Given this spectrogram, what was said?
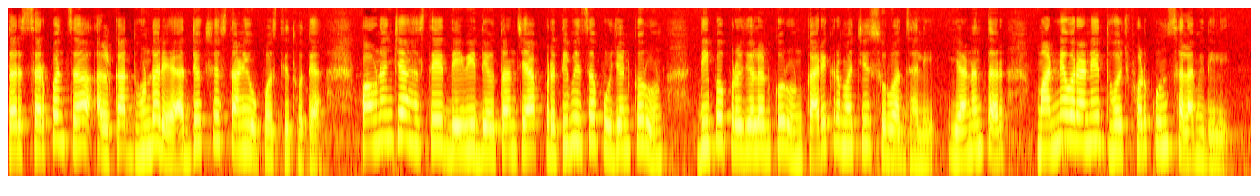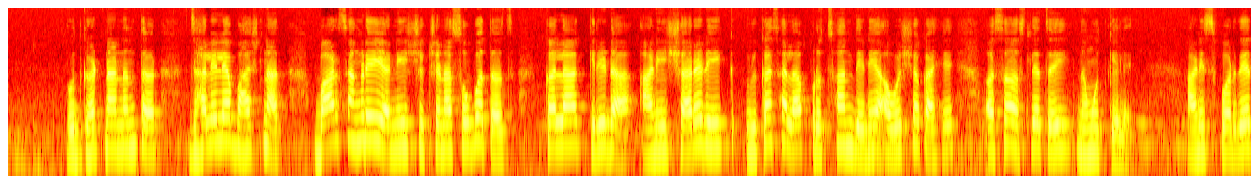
तर सरपंच अलका धोंडरे अध्यक्षस्थानी उपस्थित होत्या. पाहुण्यांच्या हस्ते देवी देवतांच्या प्रतिमेचं पूजन करून दीपप्रज्वलन करून कार्यक्रमाची सुरुवात झाली. यानंतर मान्यवराने ध्वज फडकून सलामी दिली. उद्घाटनानंतर झालेल्या भाषणात बार सांगडे यांनी शिक्षणासोबतच कला क्रीडा आणि शारीरिक विकासाला प्रोत्साहन देणे आवश्यक आहे असं असल्याचंही नमूद केले आणि स्पर्धेत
